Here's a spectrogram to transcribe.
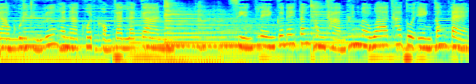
ดาวคุยถึงเรื่องอนาคตของกันและกัน เสียงเพลงก็ได้ตั้งคำถามขึ้นมาว่าถ้าตัวเองต้องแต่ง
